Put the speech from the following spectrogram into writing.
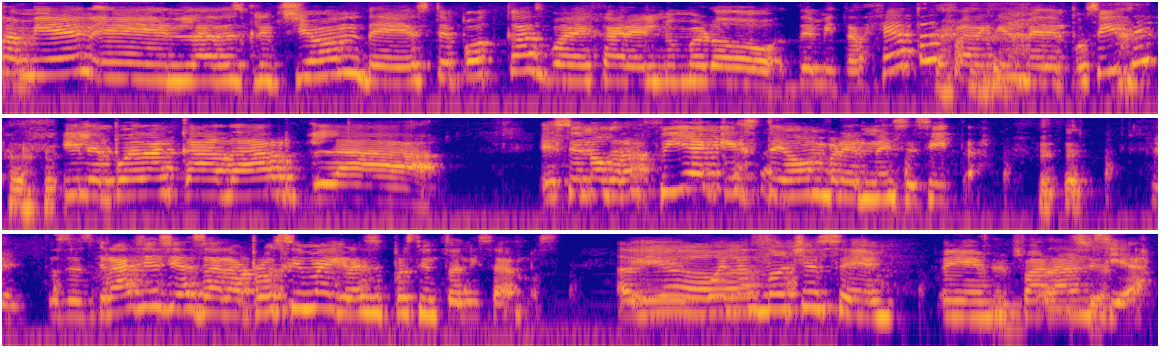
también en la descripción de este podcast voy a dejar el número de mi tarjeta para que me deposite y le pueda acá dar la escenografía que este hombre necesita. Entonces, gracias y hasta la próxima y gracias por sintonizarnos. Eh, Adiós. buenas noches en, en En Francia. Francia.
